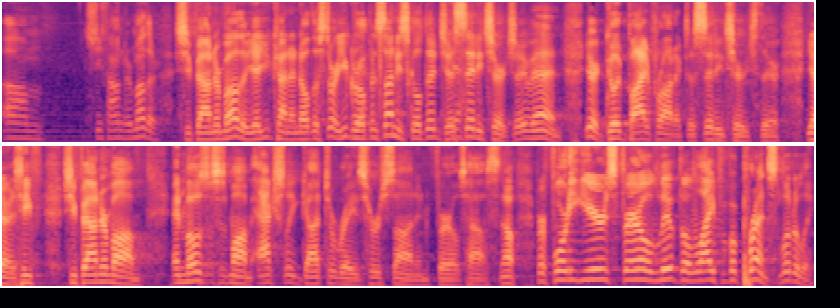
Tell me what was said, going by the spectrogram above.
Um, she found her mother. She found her mother. Yeah, you kind of know the story. You grew yeah. up in Sunday school, did you? Yeah. City Church. Amen. You're a good byproduct of City Church there. Yeah, he, she found her mom. And Moses' mom actually got to raise her son in Pharaoh's house. Now, for 40 years, Pharaoh lived the life of a prince, literally.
